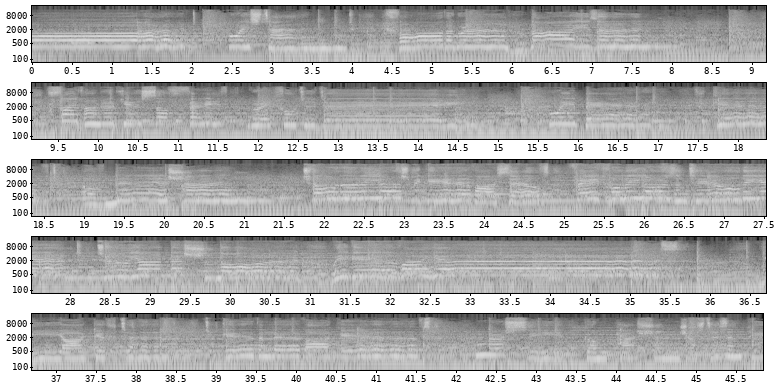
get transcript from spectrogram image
gifted to give and live our gifts. Mercy, compassion, justice, and peace.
